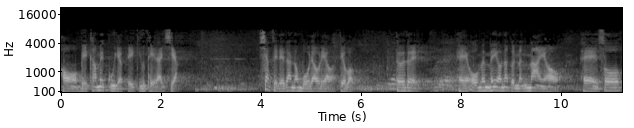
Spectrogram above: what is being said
哦，未堪的规粒地球摕来想。下一个咱拢无了了，对不？对不对？哎，我们没有那个能耐哦，哎，说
